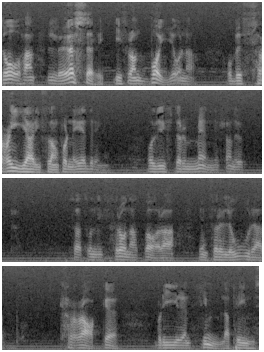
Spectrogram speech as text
Då han löser ifrån bojorna och befriar ifrån förnedringen och lyfter människan upp så att hon ifrån att vara en förlorad krake blir en himlaprins.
